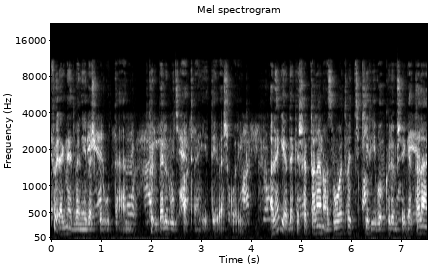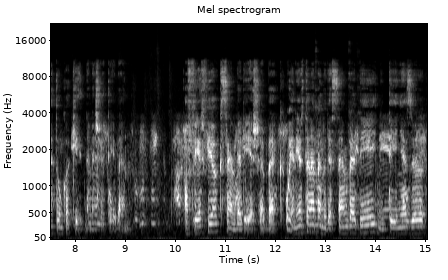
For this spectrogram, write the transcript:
Főleg 40 éves kor után, körülbelül úgy 77 éves korig. A legérdekesebb talán az volt, hogy kirívó különbséget találtunk a két nem esetében. A férfiak szenvedélyesebbek. Olyan értelemben, hogy a szenvedély, mint tényező,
